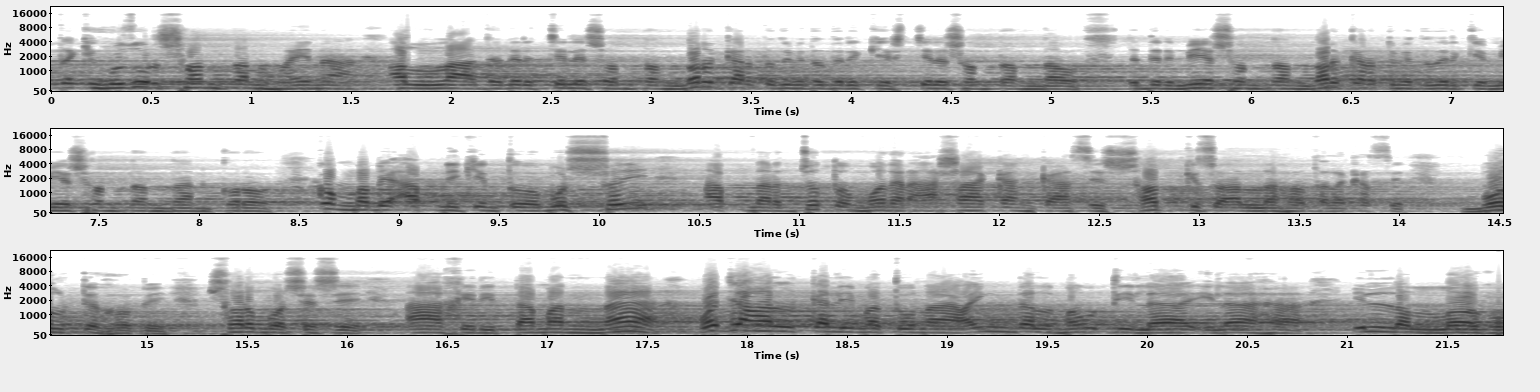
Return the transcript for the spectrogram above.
থাকি, হুজুর, সন্তান হয় না। আল্লাহ যাদের ছেলে সন্তান দরকার, তো তুমি তাদেরকে ছেলে সন্তান দাও। যাদের মেয়ে সন্তান দরকার, তুমি তাদেরকে মেয়ে সন্তান দান করো। কমভাবে আপনি কিন্তু অবশ্যই আপনার যত মনের আশা আকাঙ্ক্ষা আছে সব কিছু আল্লাহ তালার কাছে বলতে হবে, সর্বশেষে আখিরি তামান্না ওয়াজাল কালিমাতুনা ইনদাল মাউতি লা ইলাহা ইল্লাল্লাহু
